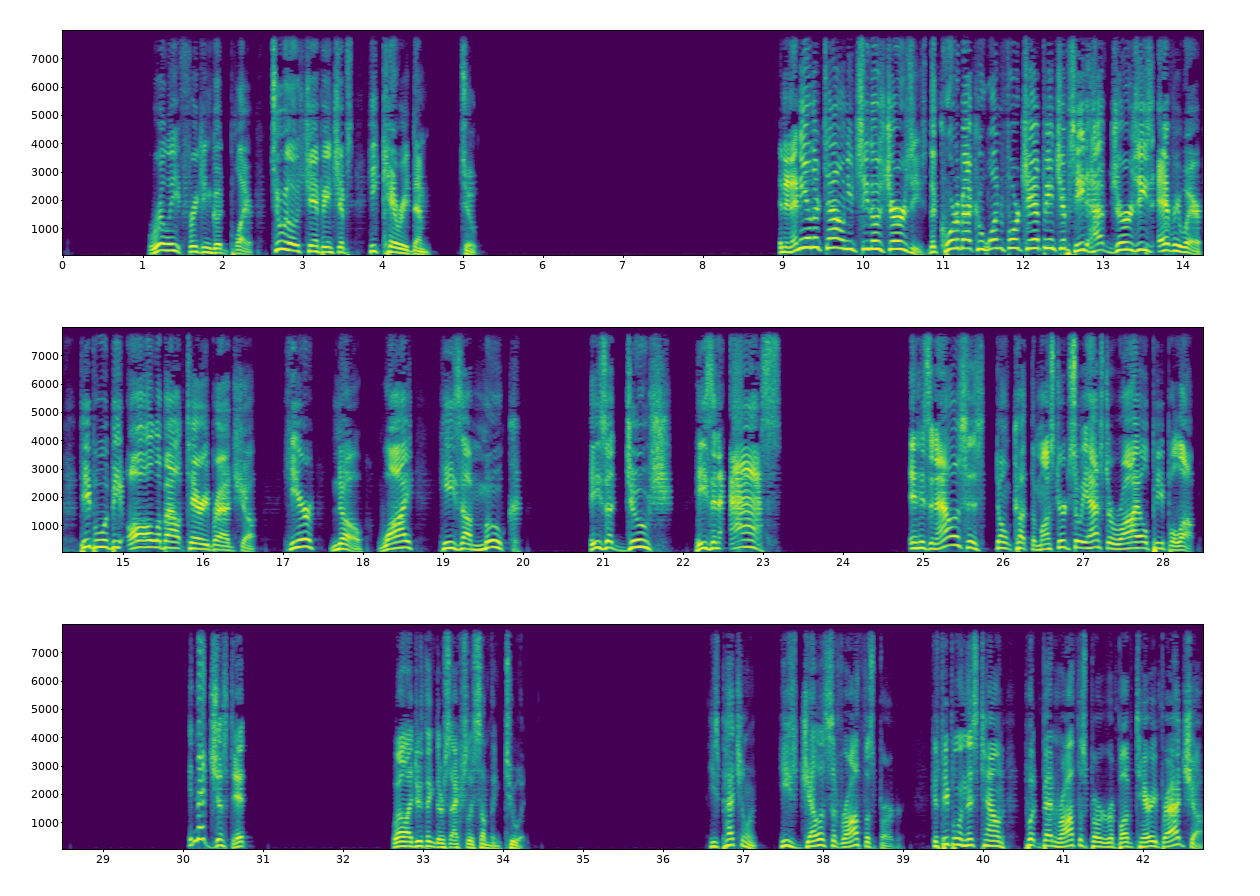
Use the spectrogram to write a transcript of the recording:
Really freaking good player. Two of those championships, he carried them to. And in any other town, you'd see those jerseys. The quarterback who won four championships, he'd have jerseys everywhere. People would be all about Terry Bradshaw. Here, no. Why? He's a mook. He's a douche. He's an ass. And his analysis don't cut the mustard, so he has to rile people up. Isn't that just it? Well, I do think there's actually something to it. He's petulant. He's jealous of Roethlisberger because people in this town put Ben Roethlisberger above Terry Bradshaw.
